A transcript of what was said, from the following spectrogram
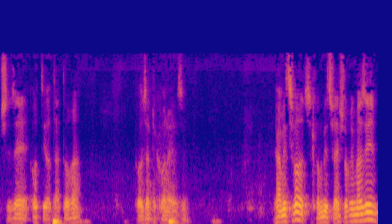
שזה אותיות התורה, כל זה אתה קורא לזה. והמצוות, כל מצווה יש לו רמזים.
